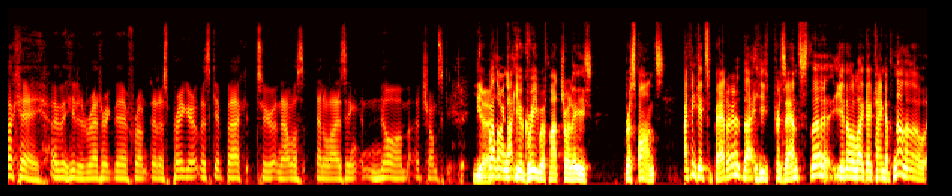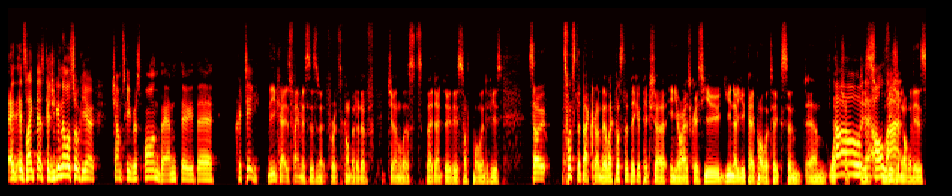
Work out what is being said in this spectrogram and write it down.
Okay, overheated rhetoric there from Dennis Prager. Let's get back to analysis, analyzing Noam Chomsky. Yeah. whether or not you agree with Matt Trolley's response, I think it's better that he presents the, you know, like a kind of, no, no, no, it's like this, because you can also hear Chomsky respond then to the critique. The UK is famous, isn't it, for its competitive journalists? They don't do these softball interviews. So, so what's the background there? Like, what's the bigger picture in your eyes, Chris? You you know UK politics and um, what Oh, his all vision that. of it is.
